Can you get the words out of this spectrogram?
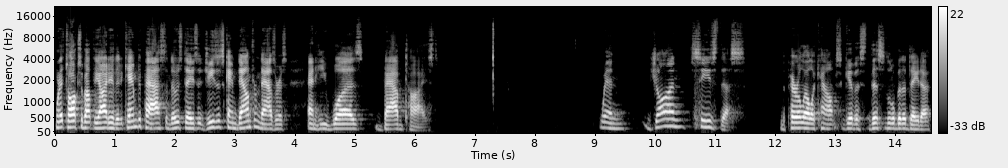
when it talks about the idea that it came to pass in those days that Jesus came down from Nazareth and he was baptized. When John sees this, the parallel accounts give us this little bit of data.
